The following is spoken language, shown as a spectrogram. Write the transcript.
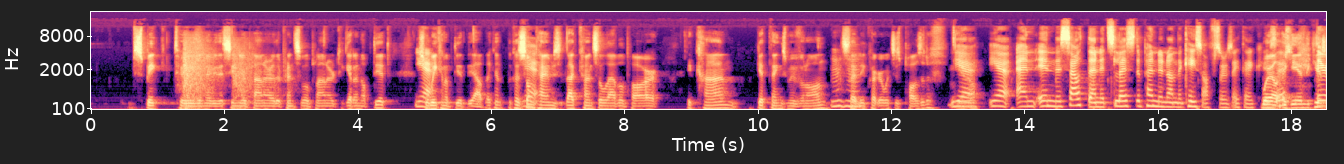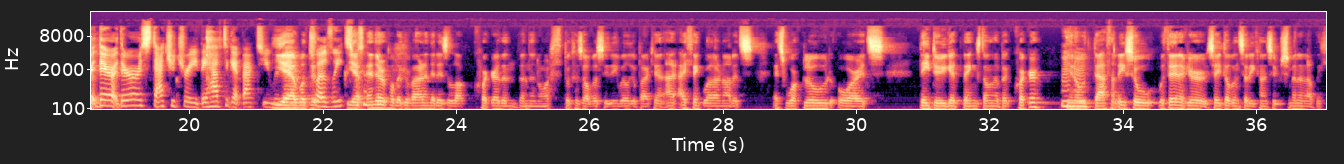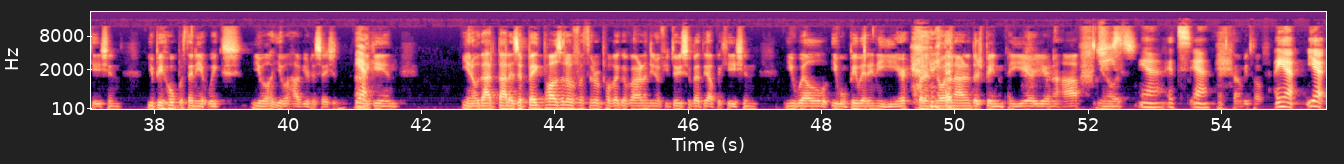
speak to the, maybe the senior planner or the principal planner to get an update, yeah, so we can update the applicant because Yeah. sometimes that council level power it can get things moving on Mhm. slightly quicker, which is positive. you yeah, know. yeah. And in the south, then it's less dependent on the case officers. I think. Well, again, the case there, there, there are statutory. They have to get back to you within Yeah, but the- twelve weeks. or Yeah, in the Republic of Ireland, it is a lot quicker than, than the North because obviously they will get back to you. And I, I think whether or not it's it's workload or it's they do get things done a bit quicker, you know, Mm-hmm. definitely. So within, if you're say Dublin City Council, you submit an application, you'd be hope within eight weeks you will you will have your decision. Yeah. And again, you know that that is a big positive with the Republic of Ireland. You know, if you do submit the application, you will you won't be waiting a year. But in Northern Ireland, there's been a year, year and a half. You know, it's yeah, it's yeah. it can be tough. Yeah, yeah.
